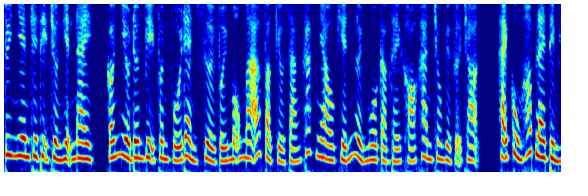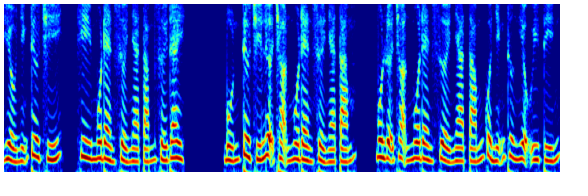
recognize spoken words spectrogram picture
Tuy nhiên, trên thị trường hiện nay, có nhiều đơn vị phân phối đèn sưởi với mẫu mã và kiểu dáng khác nhau khiến người mua cảm thấy khó khăn trong việc lựa chọn. Hãy cùng Hople tìm hiểu những tiêu chí khi mua đèn sưởi nhà tắm dưới đây. 4 tiêu chí lựa chọn mua đèn sưởi nhà tắm. Một lựa chọn mua đèn sưởi nhà tắm của những thương hiệu uy tín.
